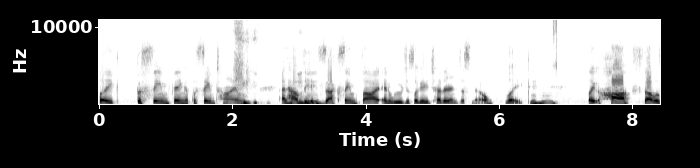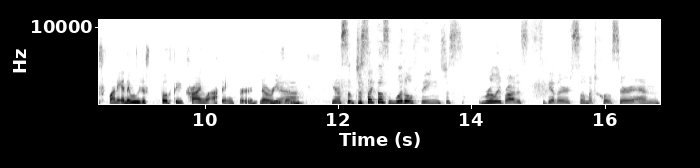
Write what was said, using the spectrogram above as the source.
like the same thing at the same time and have the Mhm. exact same thought and we would just look at each other and just know. Like hmm like ha, that was funny. And then we would just both be crying laughing for no reason. Yeah. yeah, so just like those little things just really brought us together so much closer and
